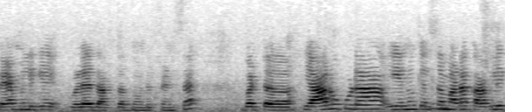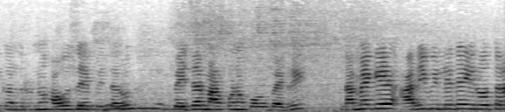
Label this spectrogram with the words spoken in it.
ಫ್ಯಾಮಿಲಿಗೆ ಒಳ್ಳೇದಾಗ್ತದ ನೋಡಿ ಫ್ರೆಂಡ್ಸ ಬಟ್ ಯಾರು ಕೂಡ ಏನು ಕೆಲಸ ಮಾಡಕ್ ಆಗ್ಲಿಕ್ಕಂದ್ರು ಹೌಸ್ ವೈಫ್ ಇದ್ದರು ಬೇಜಾರ್ ಮಾಡ್ಕೊಳಕ್ ಹೋಗ್ಬೇಡ್ರಿ. ನಮಗೆ ಅರಿವಿಲ್ಲದೆ ಇರೋ ತರ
